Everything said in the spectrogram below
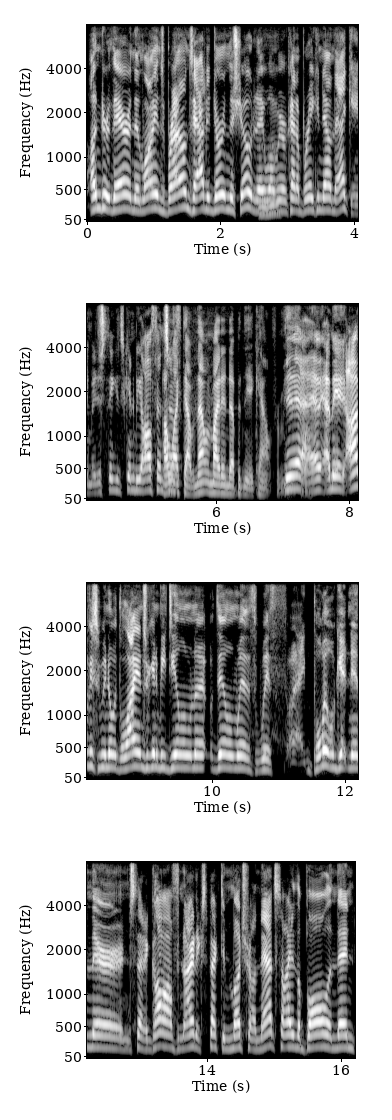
under there, and then Lions Browns added during the show today while we were kind of breaking down that game. I just think it's going to be offensive. I like that one. That one might end up in the account for me. Yeah, I I mean, obviously we know what the Lions are going to be dealing with, dealing with with uh, Boyle getting in there instead of Goff. Not expecting much on that side of the ball, and then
